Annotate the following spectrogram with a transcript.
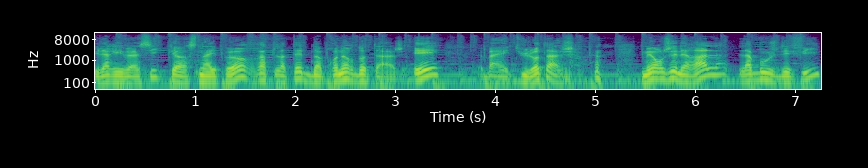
Il arrive ainsi qu'un sniper rate la tête d'un preneur d'otage et bah, tue l'otage. Mais en général, la bouche des filles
